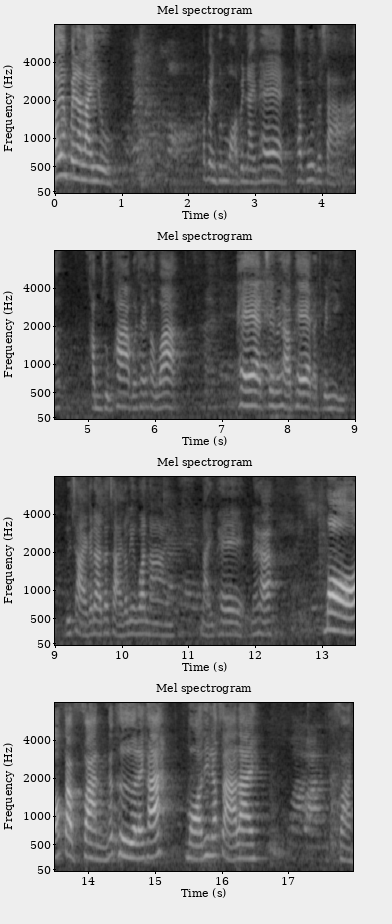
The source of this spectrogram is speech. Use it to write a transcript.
ก็ยังเป็นอะไรอยู่ ก็เป็นคุณหมอเป็นนายแพทย์ ถ้าพูดภาษาคำสุภาพก็ใช้คำว่า แพทย์ใช่ไหมคะแพทย์อาจจะเป็นหญิงหรือชายก็ได้ถ้าชายก็เรียกว่านายนายแพทย์นะคะ หมอกับฟันก็คืออะไรคะหมอที่รักษาอะไรฟัน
